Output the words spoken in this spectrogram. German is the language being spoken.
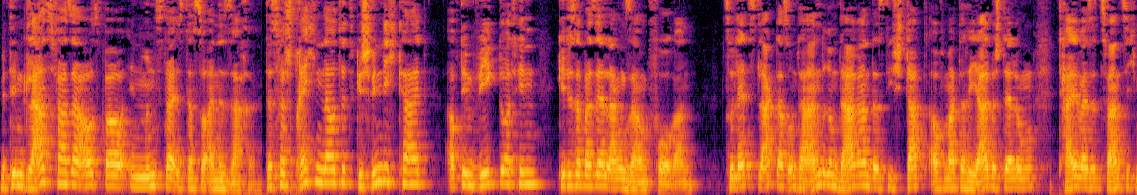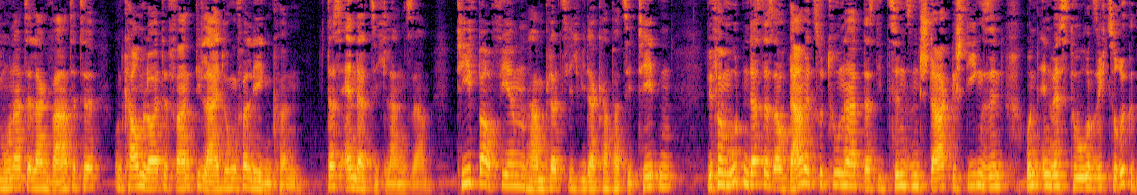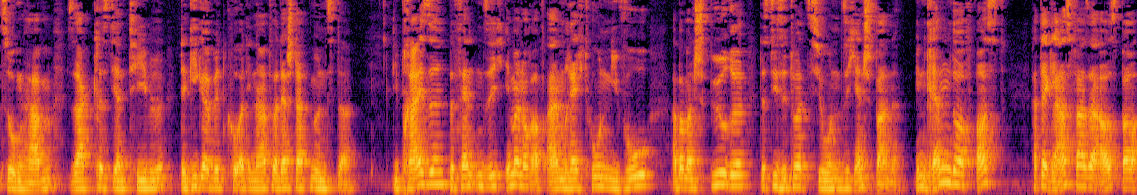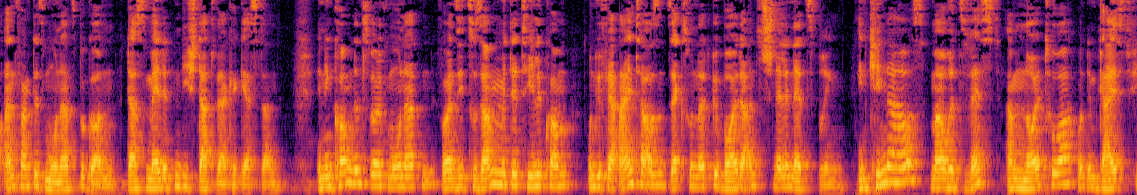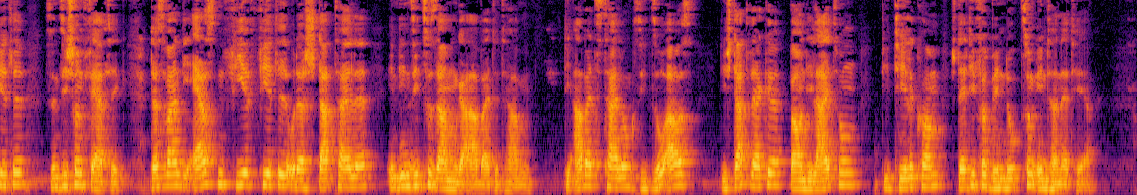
Mit dem Glasfaserausbau in Münster ist das so eine Sache. Das Versprechen lautet Geschwindigkeit, auf dem Weg dorthin geht es aber sehr langsam voran. Zuletzt lag das unter anderem daran, dass die Stadt auf Materialbestellungen teilweise 20 Monate lang wartete und kaum Leute fand, die Leitungen verlegen können. Das ändert sich langsam. Tiefbaufirmen haben plötzlich wieder Kapazitäten. Wir vermuten, dass das auch damit zu tun hat, dass die Zinsen stark gestiegen sind und Investoren sich zurückgezogen haben, sagt Christian Tebel, der Gigabit-Koordinator der Stadt Münster. Die Preise befänden sich immer noch auf einem recht hohen Niveau aber man spüre, dass die Situation sich entspanne. In Gremmendorf Ost hat der Glasfaserausbau Anfang des Monats begonnen. Das meldeten die Stadtwerke gestern. In den kommenden zwölf Monaten wollen sie zusammen mit der Telekom ungefähr 1600 Gebäude ans schnelle Netz bringen. In Kinderhaus, Mauritz West, am Neutor und im Geistviertel sind sie schon fertig. Das waren die ersten vier Viertel oder Stadtteile, in denen sie zusammengearbeitet haben. Die Arbeitsteilung sieht so aus, die Stadtwerke bauen die Leitung, die Telekom stellt die Verbindung zum Internet her.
